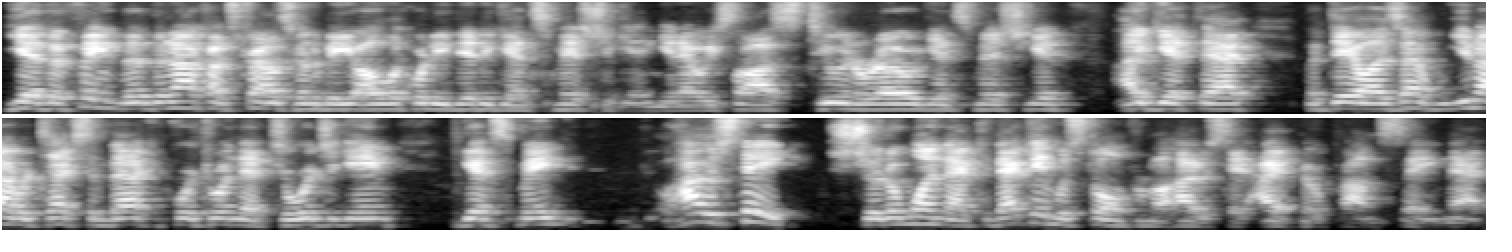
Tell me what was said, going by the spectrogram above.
Yeah, the thing, the, the knock on Stroud is going to be, oh, look what he did against Michigan. You know, he's lost two in a row against Michigan. I get that, but Dale, as I, you and I were texting back and forth during that Georgia game against me, Ohio State should have won that. That game was stolen from Ohio State. I have no problem saying that.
